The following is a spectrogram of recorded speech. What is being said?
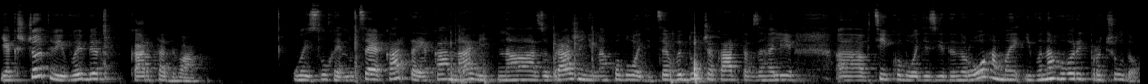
Якщо твій вибір карта 2. Ой, слухай, ну це карта, яка навіть на зображенні на колоді. Це ведуча карта взагалі в цій колоді з єдинорогами, і вона говорить про чудо.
